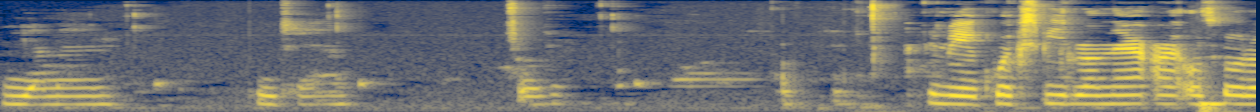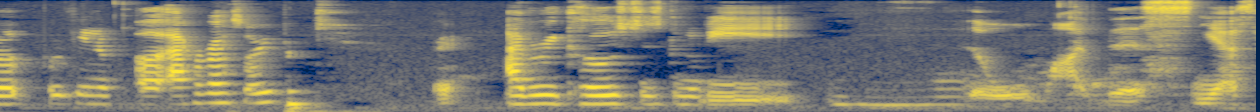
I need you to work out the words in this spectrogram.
Yemen, Bhutan, Georgia. Gonna be a quick speed run there. All right, let's go to Burkina uh, Africa. Sorry. Right. Ivory Coast is gonna be oh my this yes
